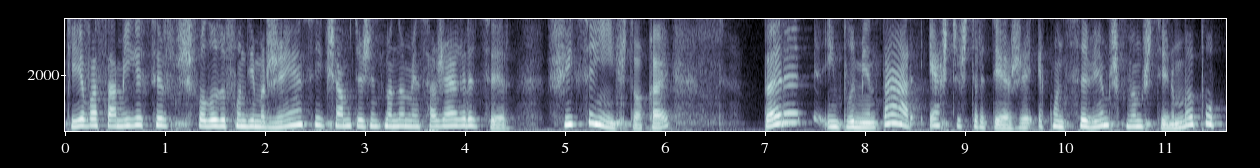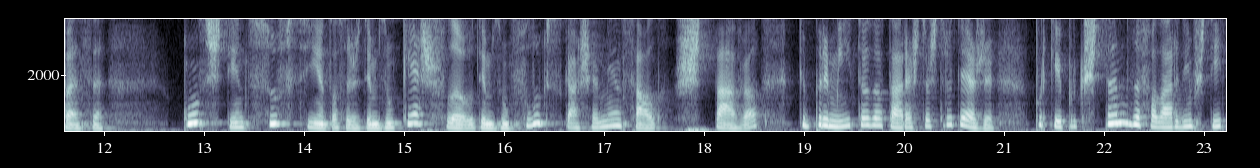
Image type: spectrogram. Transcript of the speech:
que é a vossa amiga que vos falou do fundo de emergência e que já muita gente mandou mensagem a agradecer. Fixem isto, ok? Para implementar esta estratégia é quando sabemos que vamos ter uma poupança consistente, suficiente, ou seja, temos um cash flow, temos um fluxo de caixa mensal estável que permite adotar esta estratégia. Porquê? Porque estamos a falar de investir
